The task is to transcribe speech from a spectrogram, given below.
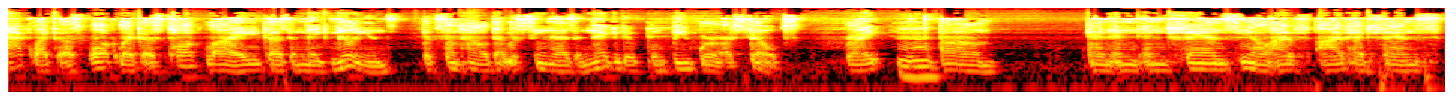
act like us, walk like us, talk like us, and make millions. But somehow that was seen as a negative when we were ourselves, right? Mm-hmm. Um, and, and and fans, you know, I've I've had fans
